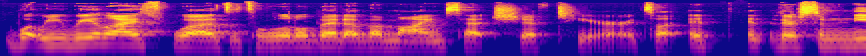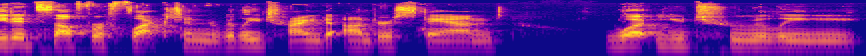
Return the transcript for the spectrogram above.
what we realized was it's a little bit of a mindset shift here. It's a, it, it, there's some needed self reflection, really trying to understand what you truly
